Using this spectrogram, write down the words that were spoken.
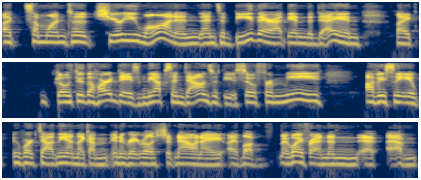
a, someone to cheer you on and, and to be there at the end of the day and like go through the hard days and the ups and downs with you. So for me, obviously it, it worked out in the end. Like I'm in a great relationship now and I, I love my boyfriend and uh, I'm,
